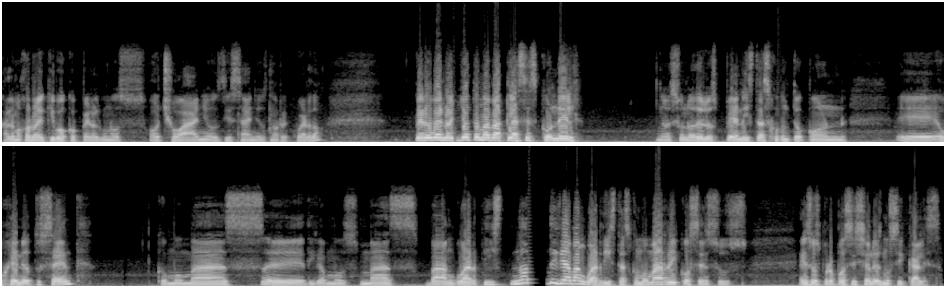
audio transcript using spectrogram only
a lo mejor me equivoco, pero algunos 8 años, 10 años, no recuerdo. Pero bueno, yo tomaba clases con él, ¿no? Es uno de los pianistas junto con eh, Eugenio Toussaint, como más, eh, digamos, más vanguardistas, no diría vanguardistas, como más ricos en sus, en sus proposiciones musicales.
